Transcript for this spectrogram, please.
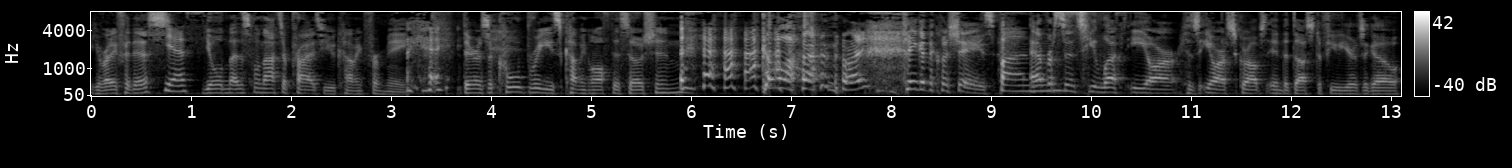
You ready for this? Yes. You'll this will not surprise you coming from me. Okay. There is a cool breeze coming off this ocean. Come on, right? Can't get the cliches. Buns. Ever since he left ER, his ER scrubs in the dust a few years ago,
